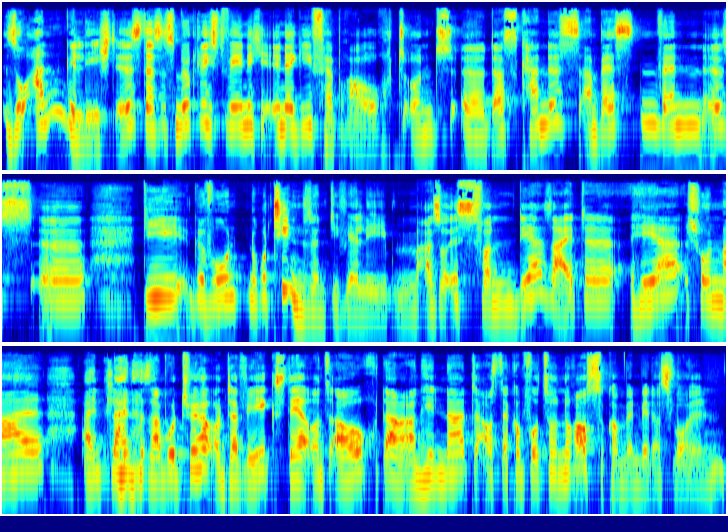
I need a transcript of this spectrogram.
so angelegt ist, dass es möglichst wenig Energie verbraucht. Und äh, das kann es am besten, wenn es äh, die gewohnten Routinen sind, die wir leben. Also ist von der Seite her schon mal ein kleiner Saboteur unterwegs, der uns auch daran hindert, aus der Komfortzone rauszukommen, wenn wir das wollen.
